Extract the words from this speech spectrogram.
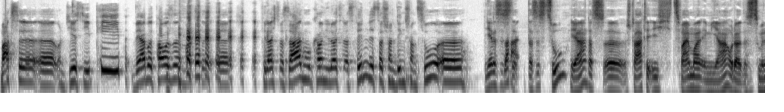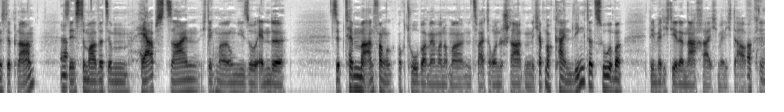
Magst du, äh, und hier ist die Piep, Werbepause, magst du äh, vielleicht was sagen, wo können die Leute das finden? Ist das schon Ding schon zu? Äh, ja, das ist, das ist zu, ja. Das äh, starte ich zweimal im Jahr oder das ist zumindest der Plan. Ja. Das nächste Mal wird es im Herbst sein. Ich denke mal irgendwie so Ende September, Anfang Oktober werden wir nochmal eine zweite Runde starten. Ich habe noch keinen Link dazu, aber den werde ich dir dann nachreichen, wenn ich darf. Okay,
